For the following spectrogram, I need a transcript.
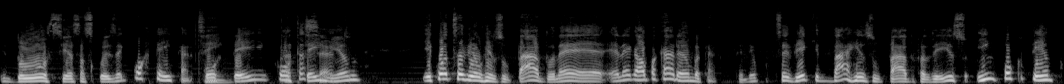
doce, essas coisas, aí cortei, cara. Sim. Cortei, cortei certo. mesmo. E quando você vê o resultado, né, é, é legal pra caramba, cara. Entendeu? Você vê que dá resultado fazer isso em pouco tempo.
